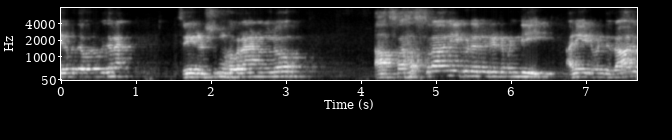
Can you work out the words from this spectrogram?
ఎనిమిదవ రోజున శ్రీ నృసింహ పురాణంలో ఆ సహస్రానీకుడు అనేటటువంటి అనేటువంటి రాజు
